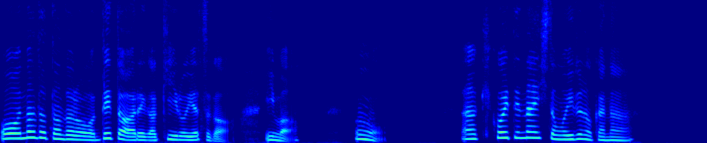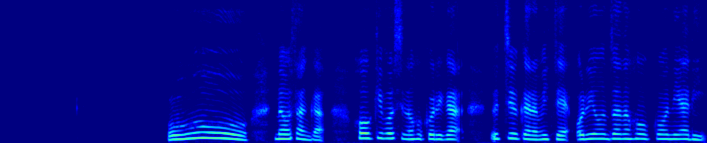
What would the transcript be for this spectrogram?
おー、なんだったんだろう。出たあれが黄色いやつが。今。うん。あ、聞こえてない人もいるのかなおー、なおさんが、ほうき星の誇りが宇宙から見てオリオン座の方向にあり、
